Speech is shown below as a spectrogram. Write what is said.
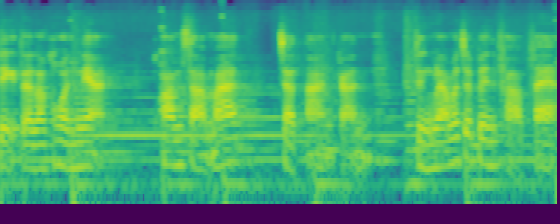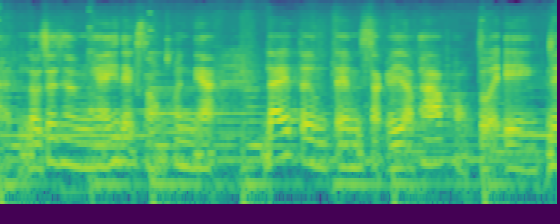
เด็กแต่ละคนเนี่ยความสามารถจะต่างกัน ถึงแม้ว่าจะเป็นฝาแฝดเราจะทำยังไงให้เด็กสองคนเนี้ยได้เติมเต็มศักยภาพของตัวเอง ใน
